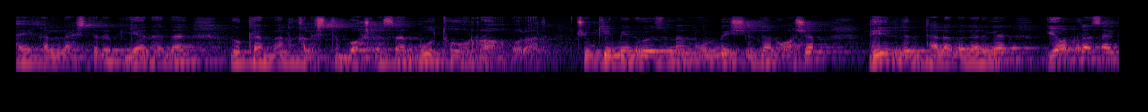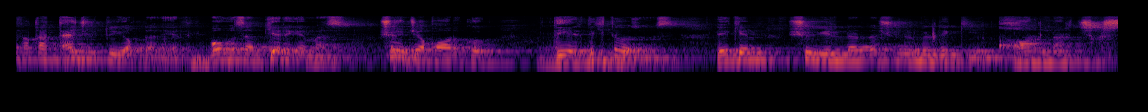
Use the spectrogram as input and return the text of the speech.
sayqallashtirib yanada mukammal qilishni boshlasa bu to'g'riroq bo'ladi. Chunki men o'zim ham o'n besh yildan oshiq berdim talabalarga yodlasang faqat tajvidni yodla derdik bo'lmasam kerak emas. Shuncha qori ko'p derdikda o'zimiz. Lekin shu yillarda shuni bildikki qorilar chiqish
